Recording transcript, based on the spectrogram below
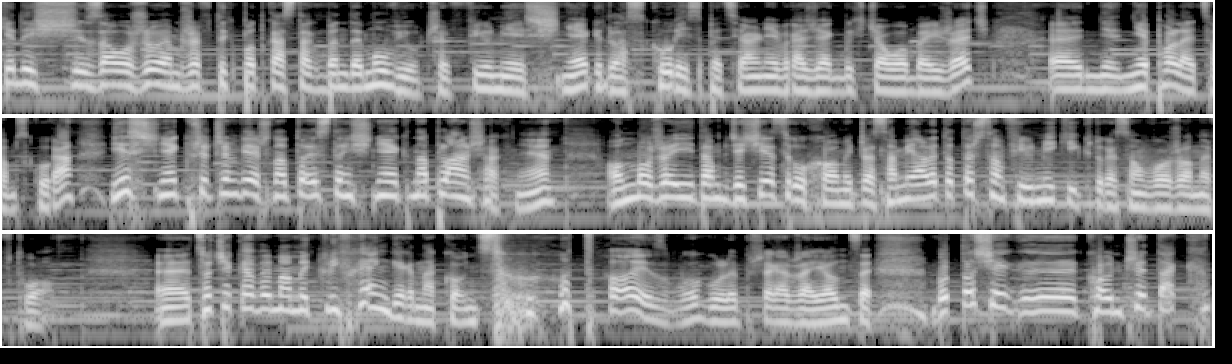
Kiedyś założyłem, że w tych podcastach będę mówił, czy w filmie jest śnieg dla skóry specjalnie w razie jakby chciał obejrzeć. E, nie, nie polecam skóra. Jest śnieg, przy czym wiesz, no to jest ten śnieg na planszach, nie? On może i tam gdzieś jest ruchomy czasami, ale to też są filmiki, które są włożone w tło. E, co ciekawe, mamy cliffhanger na końcu. To jest w ogóle przerażające, bo to się kończy tak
